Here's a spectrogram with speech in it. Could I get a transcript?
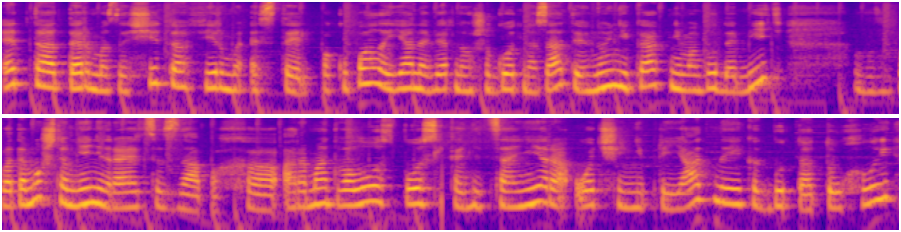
Это термозащита фирмы Estelle. Покупала я, наверное, уже год назад, и ну никак не могу добить потому что мне не нравится запах. Э, аромат волос после кондиционера очень неприятный, как будто тухлый,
